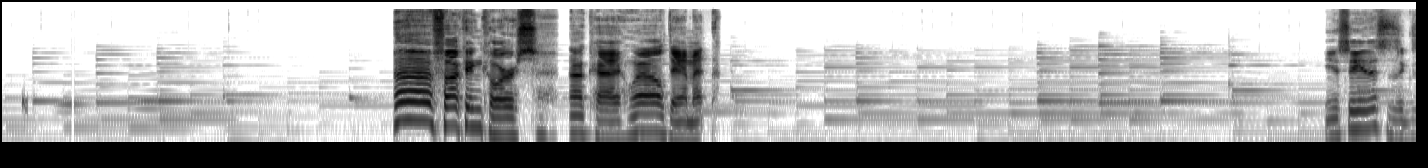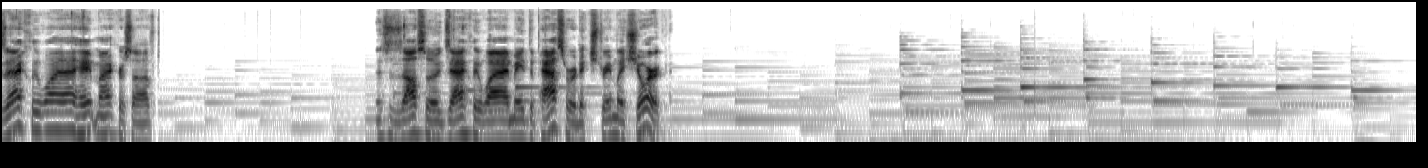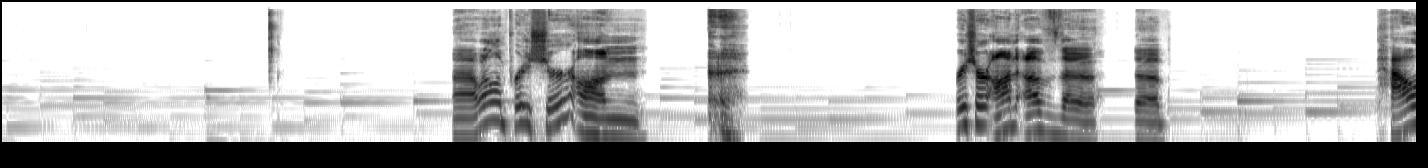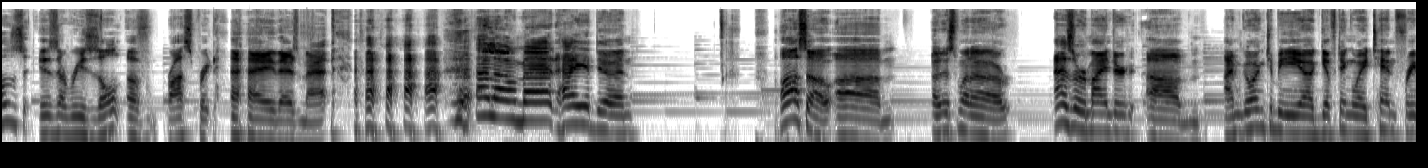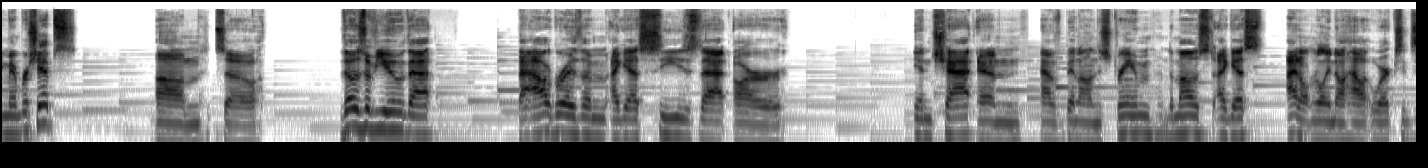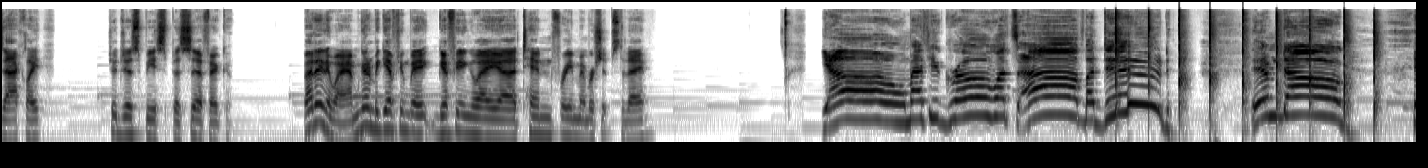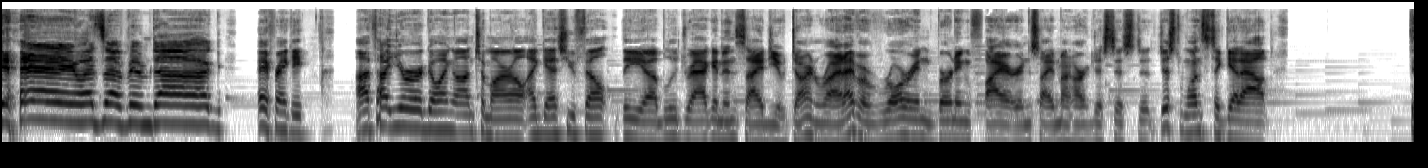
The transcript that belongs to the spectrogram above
Uh, fucking course. Okay, well, damn it. You see, this is exactly why I hate Microsoft. This is also exactly why I made the password extremely short. Uh, well, I'm pretty sure on... pretty sure on of the... the... POWs is a result of prosperity. hey, there's Matt. Hello, Matt. How you doing? Also, um, I just want to, as a reminder, um, I'm going to be uh, gifting away 10 free memberships. Um, so those of you that the algorithm, I guess, sees that are in chat and have been on stream the most. I guess I don't really know how it works exactly. To just be specific. But anyway, I'm going to be gifting away, gifting away uh, 10 free memberships today. Yo, Matthew Grove, what's up, my dude? M Dog. Hey, what's up, M Dog? Hey, Frankie. I thought you were going on tomorrow. I guess you felt the uh, blue dragon inside you. Darn right. I have a roaring, burning fire inside my heart just just just wants to get out.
